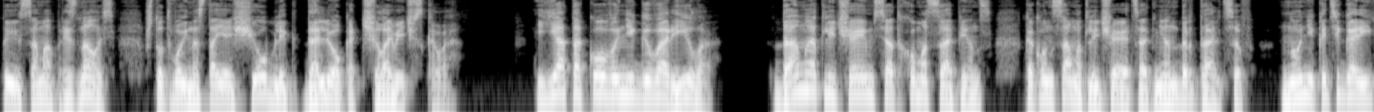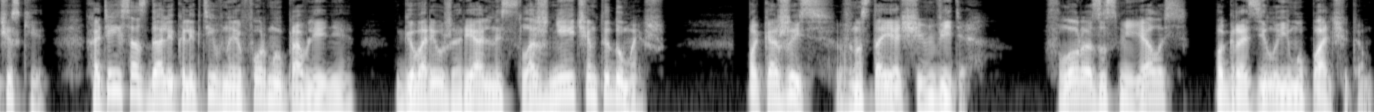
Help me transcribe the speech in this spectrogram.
Ты сама призналась, что твой настоящий облик далек от человеческого. Я такого не говорила. Да, мы отличаемся от Homo sapiens, как он сам отличается от неандертальцев, но не категорически, хотя и создали коллективные формы управления. Говорю же, реальность сложнее, чем ты думаешь. «Покажись в настоящем виде». Флора засмеялась, погрозила ему пальчиком.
